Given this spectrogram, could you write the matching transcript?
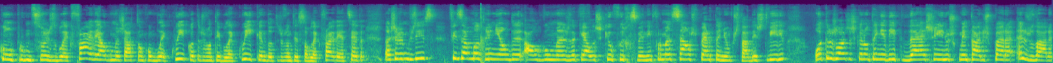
com promoções de Black Friday, algumas já estão com Black Week, outras vão ter Black Weekend, outras vão ter só Black Friday, etc. Nós sabemos disso. Fiz uma reunião de algumas daquelas que eu fui recebendo informação, espero que tenham gostado deste vídeo. Outras lojas que eu não tenha dito, deixem aí nos comentários para ajudar,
